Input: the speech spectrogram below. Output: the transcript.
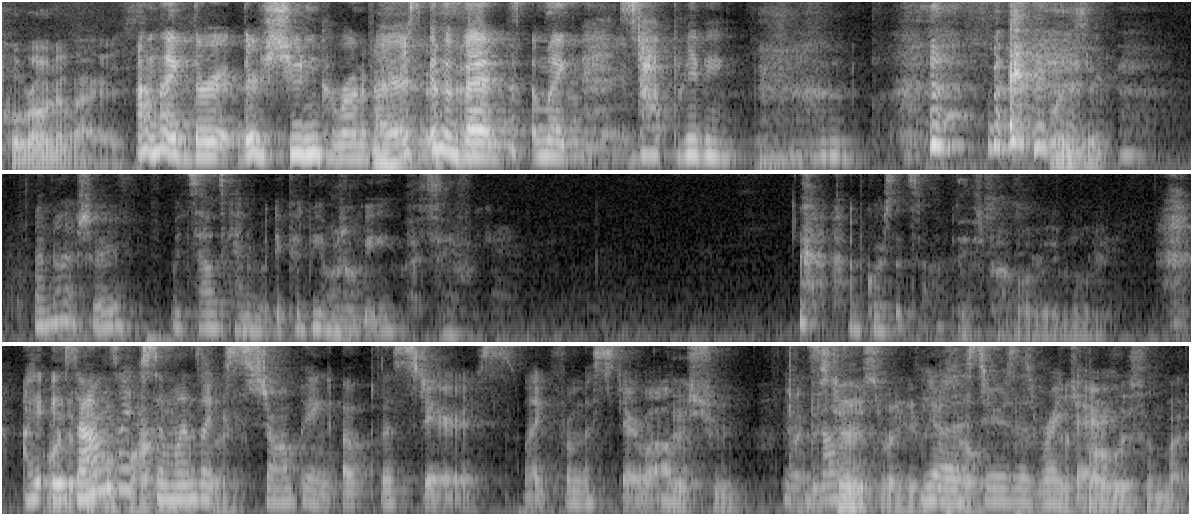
co- coronavirus. I'm like they're they're shooting coronavirus in the vents. I'm like, Something. stop breathing. What is it? I'm not sure. It sounds kind of. It could be a movie. Let's see if we can. Of course, it's not. It's probably a movie. I, it sounds like someone's like stomping up the stairs, like from the stairwell. That's true. No, it the stairs is right here. yeah, the stairs is right There's there. probably somebody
